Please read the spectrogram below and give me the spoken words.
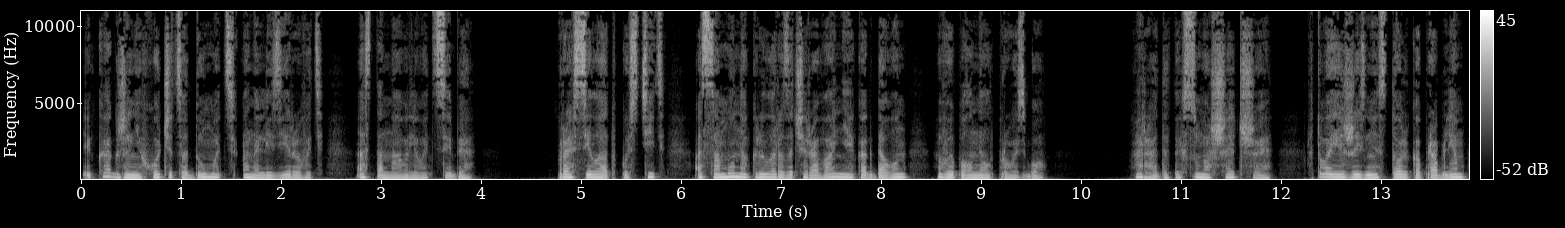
И как же не хочется думать, анализировать, останавливать себя. Просила отпустить, а само накрыло разочарование, когда он выполнил просьбу. «Рада, ты сумасшедшая», в твоей жизни столько проблем,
